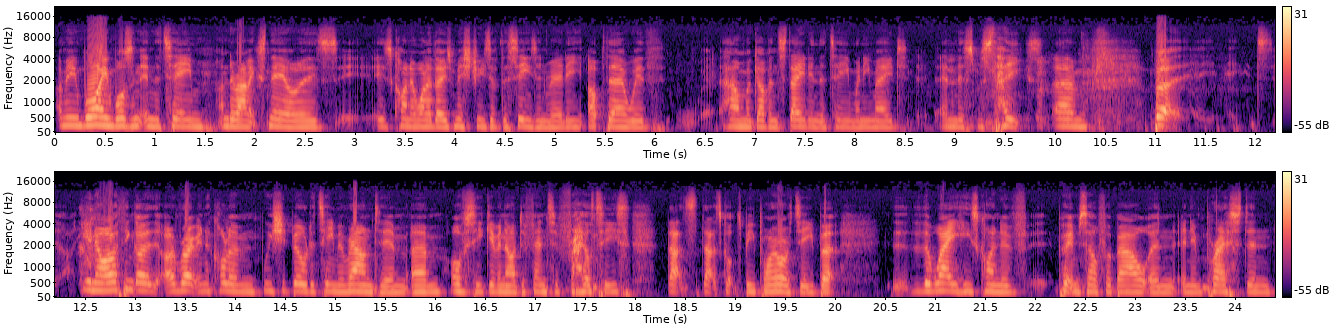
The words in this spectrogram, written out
I mean, why he wasn't in the team under Alex Neil is is kind of one of those mysteries of the season, really, up there with how McGovern stayed in the team when he made endless mistakes. Um, but you know, I think I, I wrote in a column we should build a team around him. Um, obviously, given our defensive frailties, that's that's got to be priority. But the way he's kind of put himself about and, and impressed and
